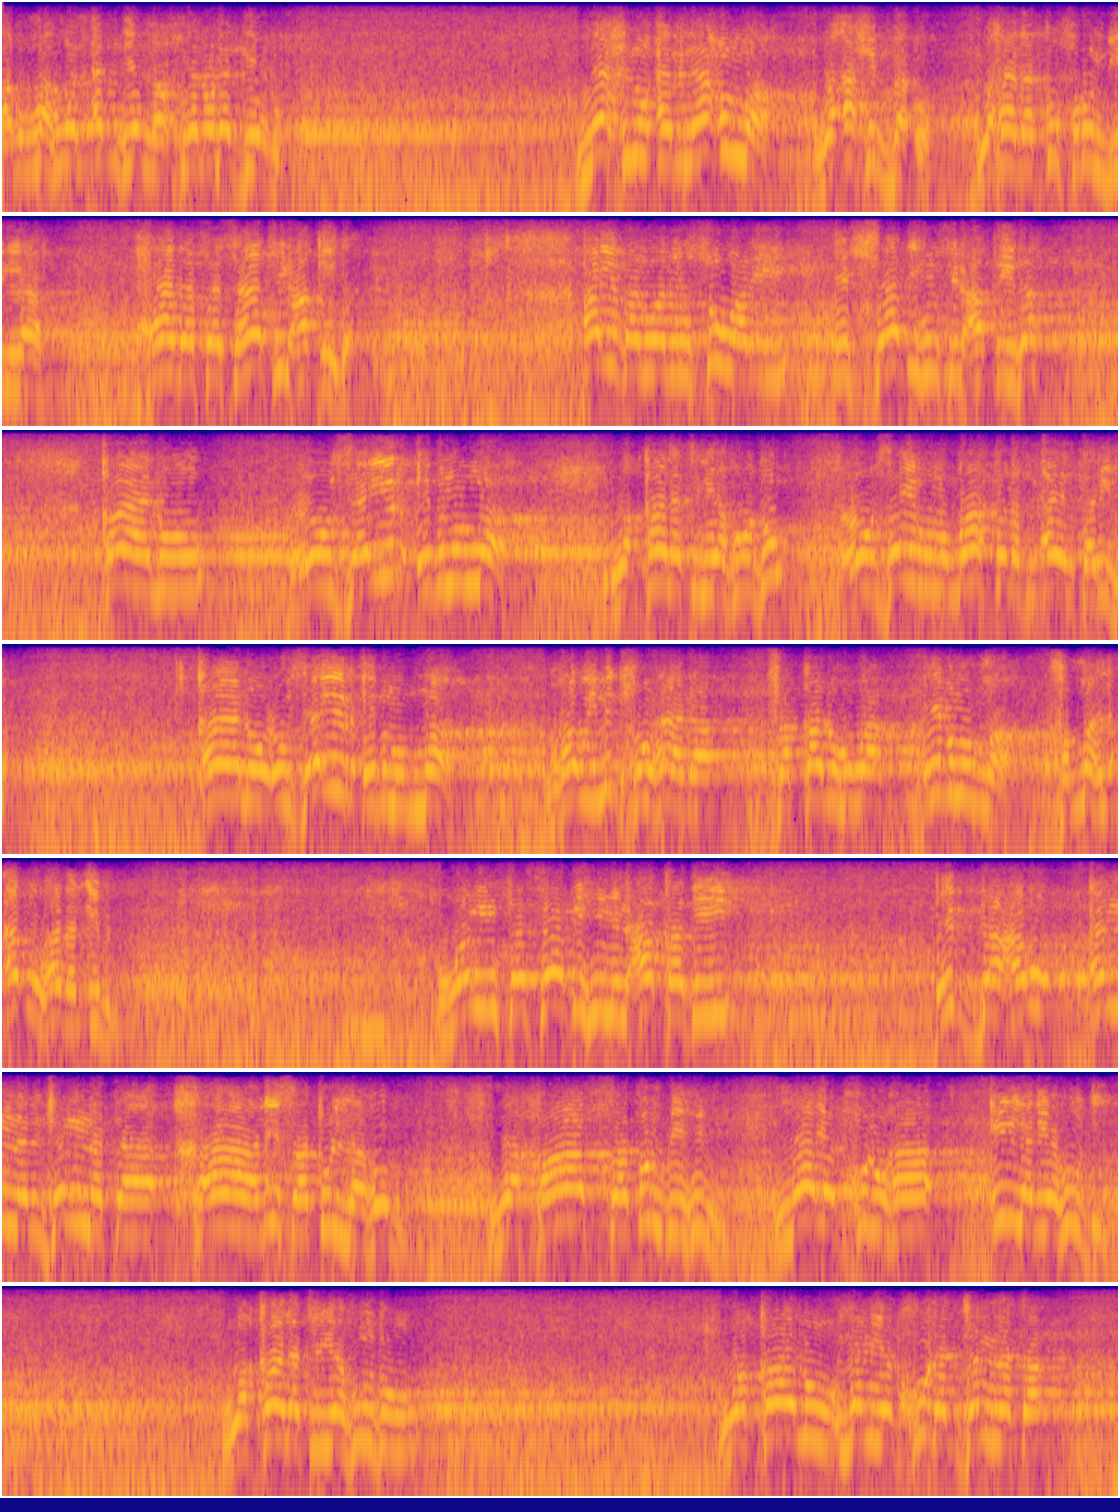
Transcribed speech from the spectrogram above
قالوا الله هو الأب ديالنا وإحنا الأولاد دياله نحن أبناء الله وأحباؤه وهذا كفر بالله هذا فساد في العقيدة. أيضا ومن صور إفسادهم في العقيدة قالوا عزير ابن الله وقالت اليهود عزير الله كما في الآية الكريمة. قالوا عزير ابن الله. بغوا يمدحوا هذا فقالوا هو ابن الله. فالله الأب وهذا الابن. ومن فسادهم العقدي ادعوا أن الجنة خالصة لهم وخاصة بهم لا يدخلها إلا اليهودي وقالت اليهود وقالوا لن يدخل الجنة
